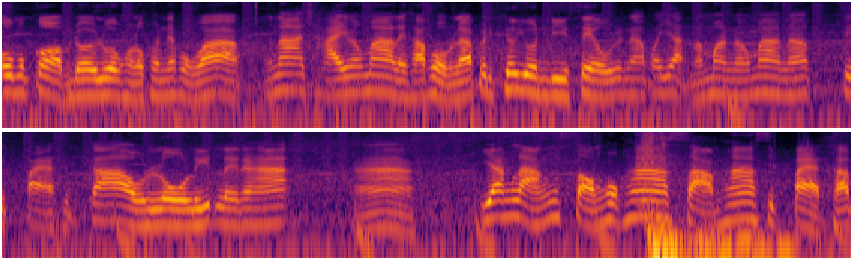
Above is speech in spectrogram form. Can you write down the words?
องค์ประกอบโดยรวมของรถคันนี้ผมว่าน่าใช้มากๆเลยครับผมแล้วเป็นเครื่องยนต์ดีเซลด้วยนะประหยัดน้ำมันมากๆนะ 18 19 โลลิตรเลยนะฮะอ่า ยางหลัง 265 35 18 ครับ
